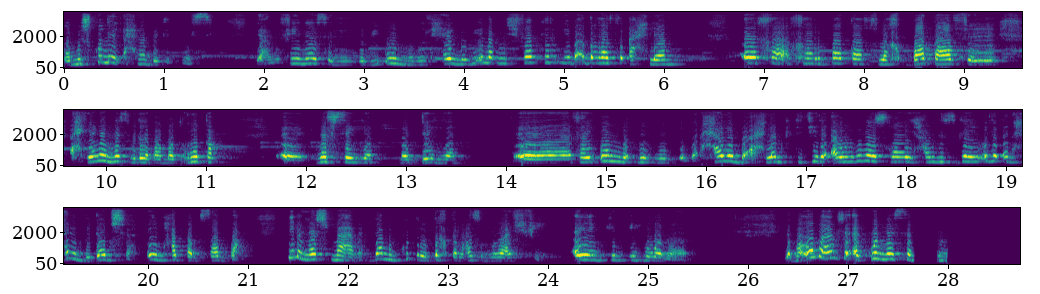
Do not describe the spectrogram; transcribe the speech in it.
ومش كل الأحلام بتتنسي. يعني في ناس اللي بيقوم من الحلم بيقول لك مش فاكر يبقى ده غلط احلام آه، خربطة في لخبطة في أحيانا الناس بتبقى مضغوطة آه، نفسيا ماديا. آه، فيقوم حالم بأحلام كتيرة قوي وناس رايحه وناس جاية يقول لك أنا حالم بدوشة إيه حتى مصدع. دي ملهاش معنى ده من كتر الضغط العصبي اللي هو عايش فيه ايا كان إيه هو نوعه لما أقوم امشي أكون لسه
